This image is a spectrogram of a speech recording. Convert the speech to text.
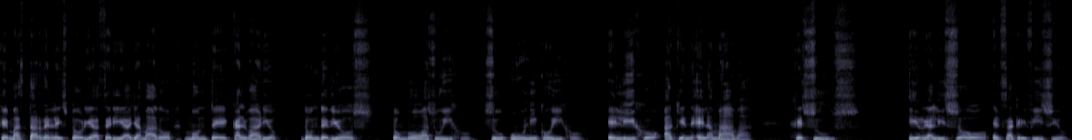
que más tarde en la historia sería llamado Monte Calvario, donde Dios tomó a su hijo, su único hijo, el hijo a quien él amaba, Jesús, y realizó el sacrificio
